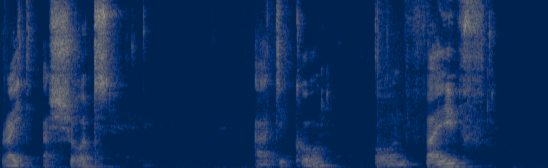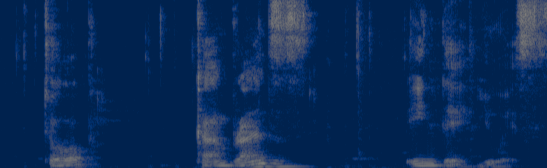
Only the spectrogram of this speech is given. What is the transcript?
write a short article on five top car brands in the US.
